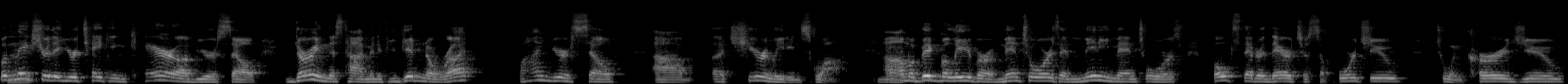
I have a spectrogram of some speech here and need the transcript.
but make sure that you're taking care of yourself during this time. And if you get in a rut, find yourself um, a cheerleading squad. Right. I'm a big believer of mentors and many mentors, folks that are there to support you, to encourage you,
